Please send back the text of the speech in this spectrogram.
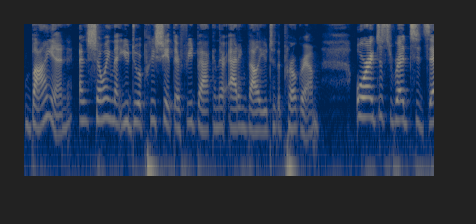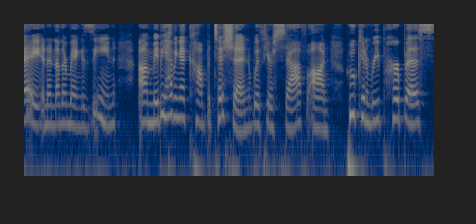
buy-in and showing that you do appreciate their feedback and they're adding value to the program. Or I just read today in another magazine, um, maybe having a competition with your staff on who can repurpose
